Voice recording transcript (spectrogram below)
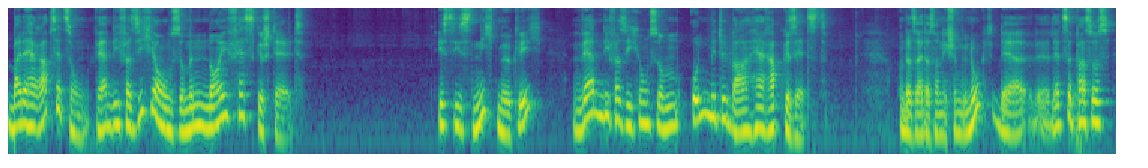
Bei der Herabsetzung werden die Versicherungssummen neu festgestellt. Ist dies nicht möglich, werden die Versicherungssummen unmittelbar herabgesetzt. Und da sei das noch nicht schlimm genug. Der, der letzte Passus.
